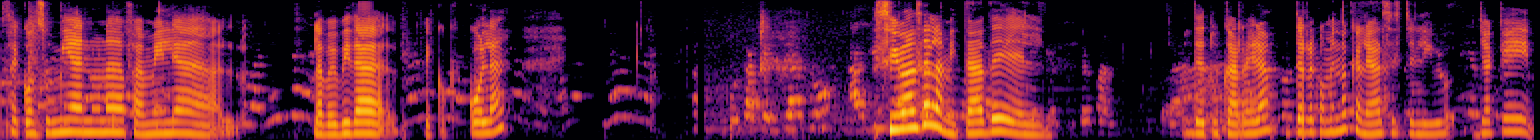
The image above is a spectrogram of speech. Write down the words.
se consumía en una familia la bebida de Coca-Cola. Si vas a la mitad del, de tu carrera, te recomiendo que leas este libro, ya que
